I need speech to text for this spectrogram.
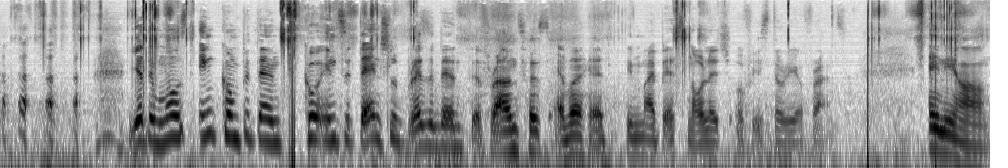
You're the most incompetent, coincidental president France has ever had, in my best knowledge of history of France. Anyhow,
